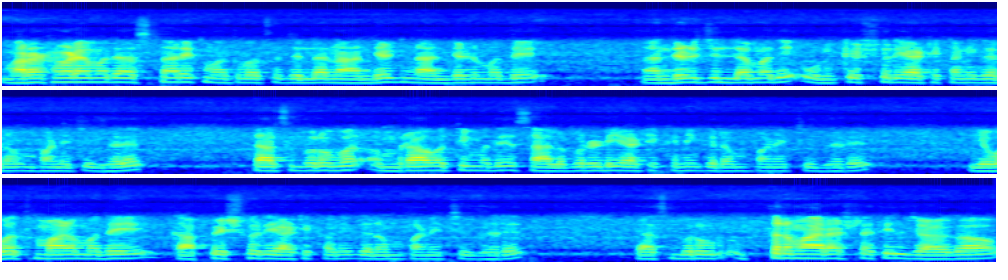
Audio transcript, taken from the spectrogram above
मराठवाड्यामध्ये असणारा एक महत्त्वाचा जिल्हा नांदेड. नांदेडमध्ये नांदेड जिल्ह्यामध्ये ओंकेश्वर या ठिकाणी गरम पाण्याचे झरे आहेत त्याचबरोबर अमरावतीमध्ये सालबर्डी या ठिकाणी गरम पाण्याचे झरे आहेत यवतमाळमध्ये कापेश्वर या ठिकाणी गरम पाण्याचे झरे आहेत त्याचबरोबर उत्तर महाराष्ट्रातील जळगाव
